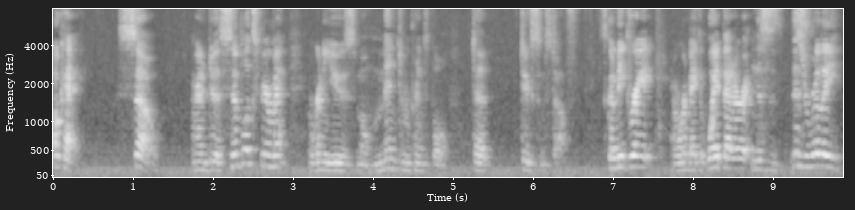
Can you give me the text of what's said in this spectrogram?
Okay, so I'm going to do a simple experiment. We're going to use momentum principle to do some stuff. It's going to be great, and we're going to make it way better. And this is this is really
